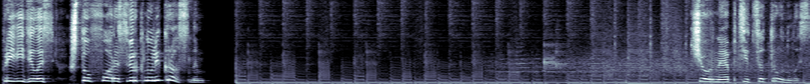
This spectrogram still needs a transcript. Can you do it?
Привиделось, что фары сверкнули красным. Черная птица тронулась.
